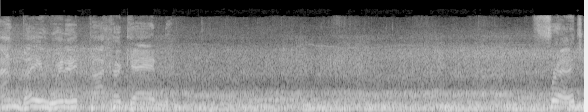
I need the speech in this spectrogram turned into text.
And they win it back again. Fred.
